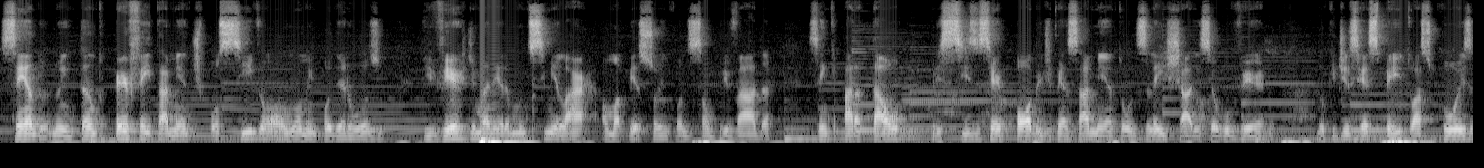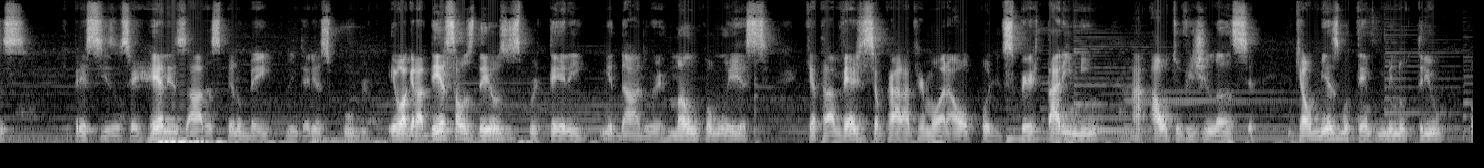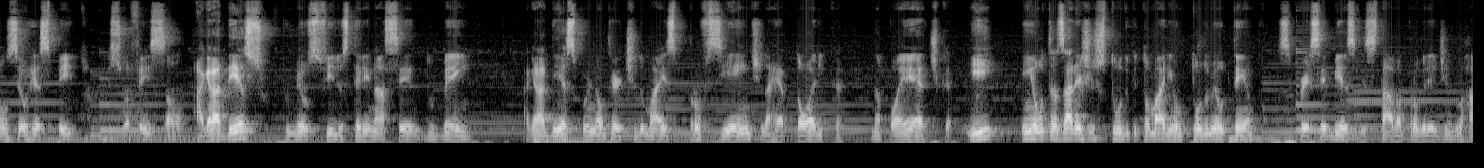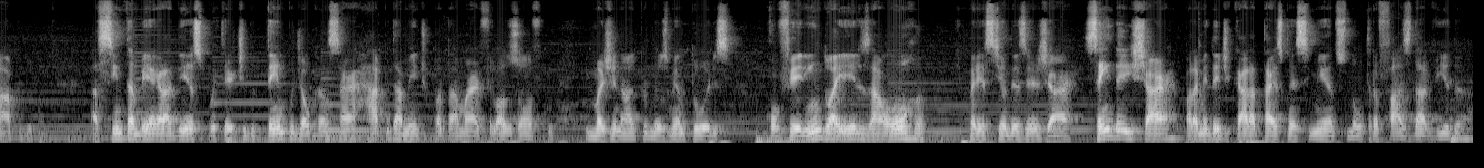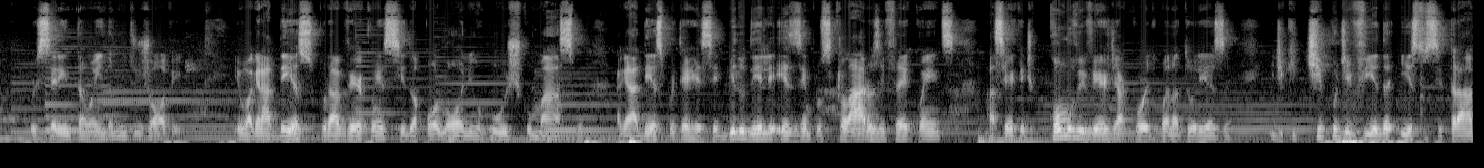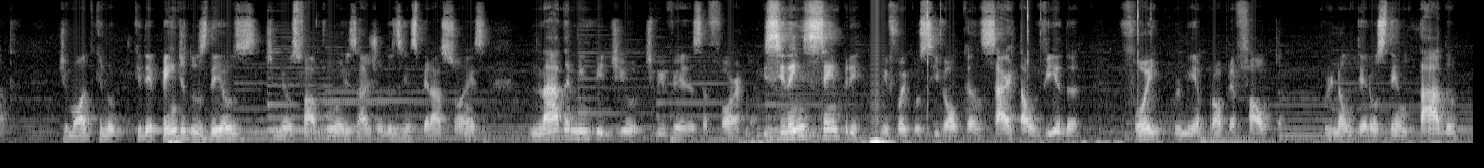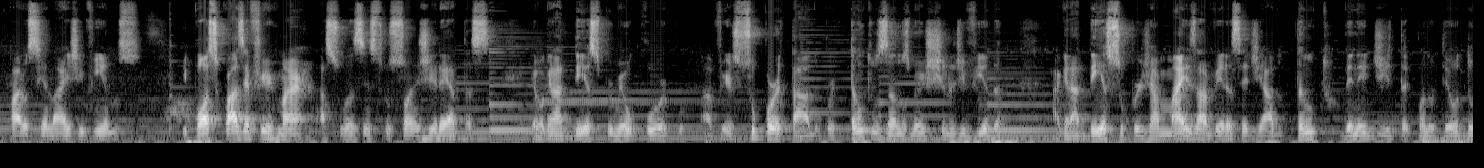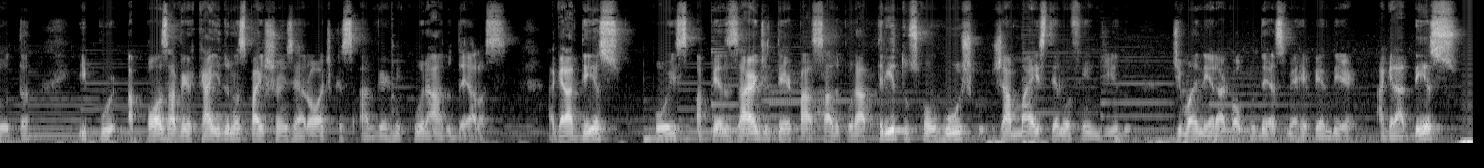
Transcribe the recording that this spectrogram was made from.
sendo, no entanto, perfeitamente possível a um homem poderoso viver de maneira muito similar a uma pessoa em condição privada, sem que para tal precise ser pobre de pensamento ou desleixado em seu governo, no que diz respeito às coisas precisam ser realizadas pelo bem do interesse público. Eu agradeço aos deuses por terem me dado um irmão como esse, que através de seu caráter moral pôde despertar em mim a autovigilância e que ao mesmo tempo me nutriu com seu respeito e sua afeição. Agradeço por meus filhos terem nascido bem. Agradeço por não ter tido mais proficiente na retórica, na poética e em outras áreas de estudo que tomariam todo o meu tempo se percebesse que estava progredindo rápido. Assim também agradeço por ter tido tempo de alcançar rapidamente o patamar filosófico imaginado por meus mentores, conferindo a eles a honra que pareciam desejar, sem deixar para me dedicar a tais conhecimentos noutra fase da vida, por ser então ainda muito jovem. Eu agradeço por haver conhecido Apolônio, Rústico, Máximo, agradeço por ter recebido dele exemplos claros e frequentes acerca de como viver de acordo com a natureza e de que tipo de vida isto se trata, de modo que, no, que depende dos deuses, de meus favores, ajudas e inspirações, nada me impediu de viver dessa forma. E se nem sempre me foi possível alcançar tal vida, foi por minha própria falta, por não ter ostentado para os sinais divinos. E posso quase afirmar as suas instruções diretas. Eu agradeço por meu corpo haver suportado por tantos anos meu estilo de vida. Agradeço por jamais haver assediado tanto Benedita quanto Teodota e por, após haver caído nas paixões eróticas, haver me curado delas. Agradeço, pois, apesar de ter passado por atritos com o Rusco, jamais tê-lo ofendido de maneira a qual pudesse me arrepender. Agradeço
